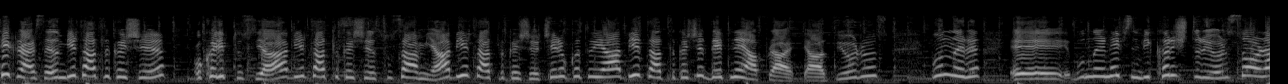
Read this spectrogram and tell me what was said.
tekrar sayalım. Bir tatlı kaşığı okaliptus yağı, bir tatlı kaşığı susam yağı, bir tatlı kaşığı çörek otu yağı, bir tatlı kaşığı defne yaprağı yağı diyoruz. Bunları e, bunların hepsini bir karıştırıyoruz. Sonra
